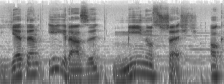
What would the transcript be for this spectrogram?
1 i razy minus 6. Ok,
